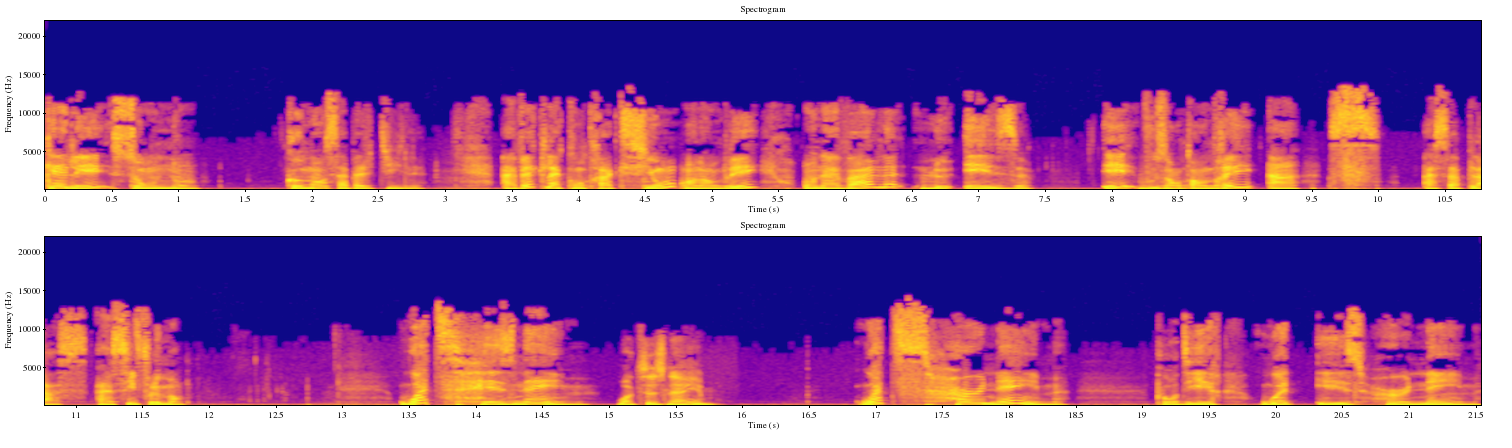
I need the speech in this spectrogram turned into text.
quel est son nom? Comment s'appelle-t-il? Avec la contraction en anglais, on avale le is et vous entendrez un s à sa place, un sifflement. What's his name? What's his name? What's her name? Pour dire What is her name?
